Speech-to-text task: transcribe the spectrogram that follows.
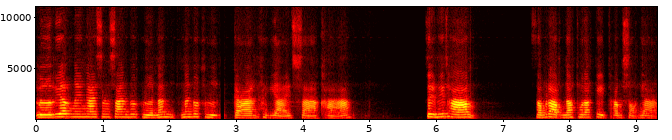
หรือเรียกง่ายๆสั้นๆก็คือนั่นนั่นก็คือการขยายสาขา สิ่งที่ทำ สำหรับนักธุรกิจทำสองอย่าง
